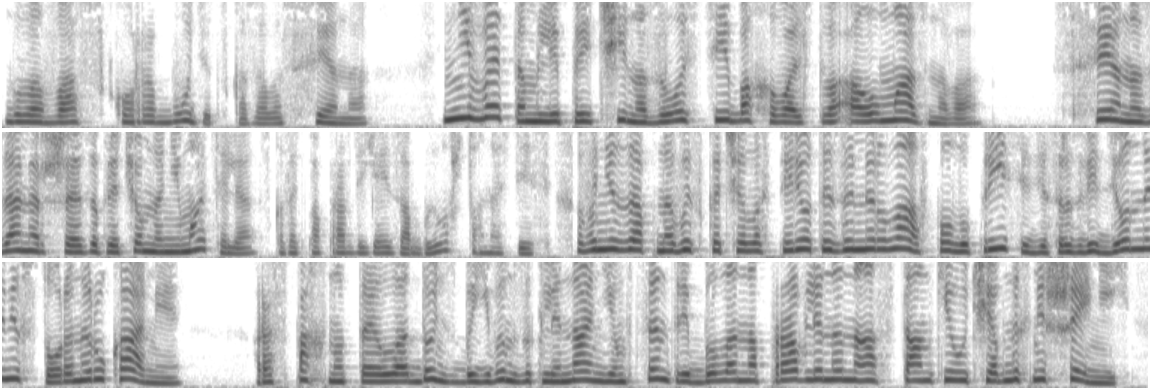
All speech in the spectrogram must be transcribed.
«Глава скоро будет», — сказала Сфена. «Не в этом ли причина злости и бахвальства Алмазного?» Сфена, замершая за плечом нанимателя, сказать по правде я и забыла, что она здесь, внезапно выскочила вперед и замерла в полуприседе с разведенными в стороны руками. Распахнутая ладонь с боевым заклинанием в центре была направлена на останки учебных мишеней —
